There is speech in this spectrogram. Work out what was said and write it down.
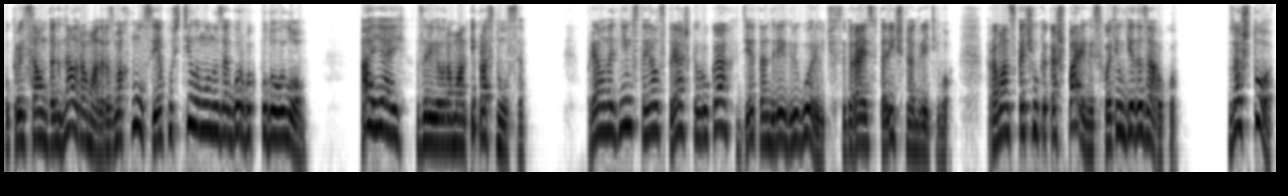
У крыльца он догнал Романа, размахнулся и опустил ему на загорбок пудовый лом. «Ай-яй!» — заревел Роман и проснулся. Прямо над ним стоял с пряжкой в руках дед Андрей Григорьевич, собираясь вторично огреть его. Роман вскочил как ошпаренный, схватил деда за руку. — За что?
